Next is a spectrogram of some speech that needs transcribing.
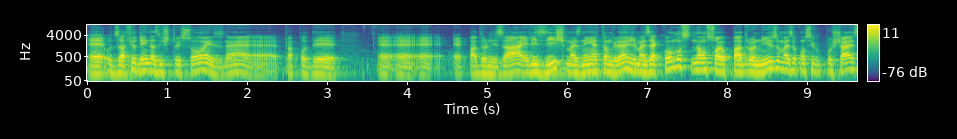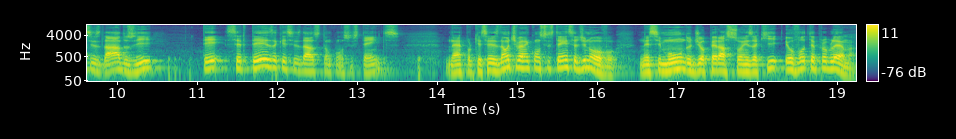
é, o desafio dentro das instituições, né, é, para poder é, é, é, é, padronizar, ele existe, mas nem é tão grande, mas é como não só eu padronizo, mas eu consigo puxar esses dados e ter certeza que esses dados estão consistentes, né? Porque se eles não tiverem consistência, de novo, nesse mundo de operações aqui, eu vou ter problema,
